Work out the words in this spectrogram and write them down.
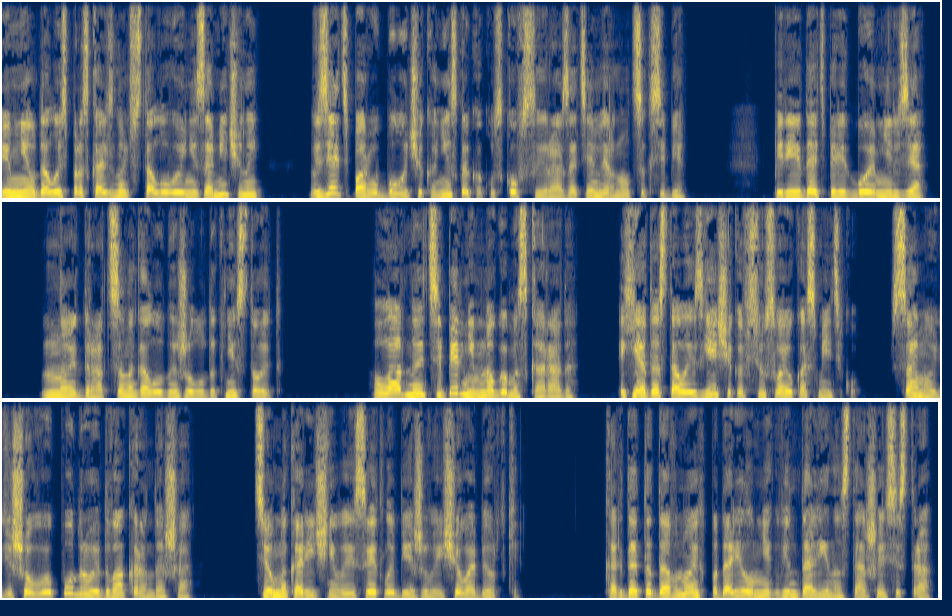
и мне удалось проскользнуть в столовую незамеченной, взять пару булочек и несколько кусков сыра, а затем вернуться к себе. Переедать перед боем нельзя, но и драться на голодный желудок не стоит. Ладно, теперь немного маскарада. Я достала из ящика всю свою косметику, самую дешевую пудру и два карандаша, темно-коричневые и светло-бежевые, еще в обертке. Когда-то давно их подарила мне Гвиндолина, старшая сестра,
